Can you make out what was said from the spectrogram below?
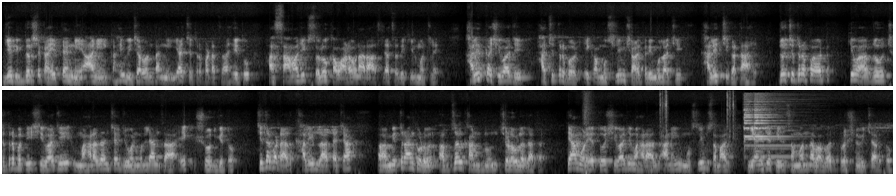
जे दिग्दर्शक आहेत त्यांनी आणि काही विचारवंतांनी या चित्रपटाचा हेतू हा सामाजिक सलोखा वाढवणारा असल्याचं देखील म्हटलंय. खालिद का शिवाजी हा चित्रपट एका मुस्लिम शाळकरी मुलाची खालिदची कथा आहे. जो चित्रपट किंवा जो छत्रपती शिवाजी महाराजांच्या जीवनमूल्यांचा एक शोध घेतो चित्रपटात खालिदला त्याच्या मित्रांकडून अफजल खान म्हणून चिडवलं जातं. त्यामुळे तो शिवाजी महाराज आणि मुस्लिम समाज यांच्यातील संबंधाबाबत प्रश्न विचारतो.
